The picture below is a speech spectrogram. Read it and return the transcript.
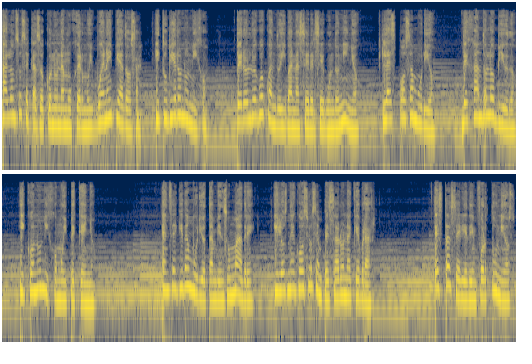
Alonso se casó con una mujer muy buena y piadosa y tuvieron un hijo, pero luego cuando iba a nacer el segundo niño, la esposa murió, dejándolo viudo y con un hijo muy pequeño. Enseguida murió también su madre y los negocios empezaron a quebrar. Esta serie de infortunios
